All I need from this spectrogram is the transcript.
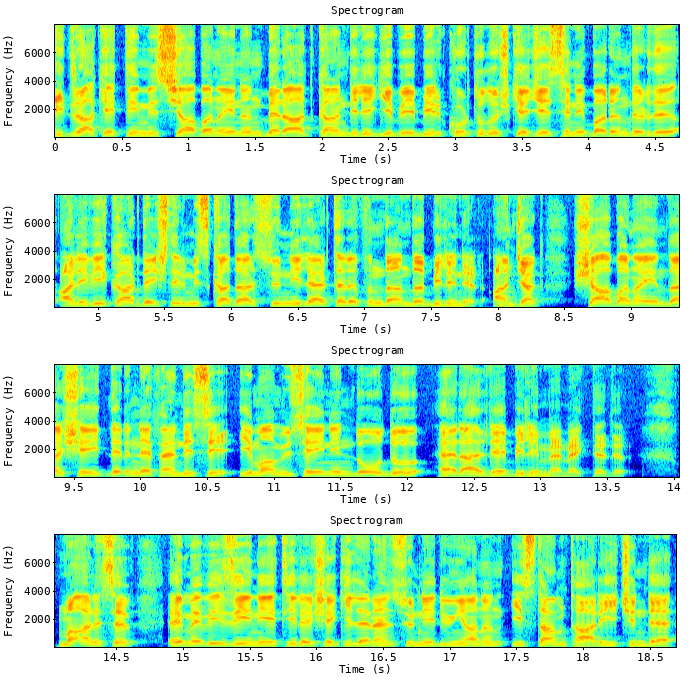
İdrak ettiğimiz Şaban ayının Berat Kandili gibi bir kurtuluş gecesini barındırdığı Alevi kardeşlerimiz kadar Sünniler tarafından da bilinir. Ancak Şaban ayında şehitlerin efendisi İmam Hüseyin'in doğduğu herhalde bilinmemektedir. Maalesef Emevi zihniyetiyle şekillenen Sünni dünyanın İslam tarihi içinde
